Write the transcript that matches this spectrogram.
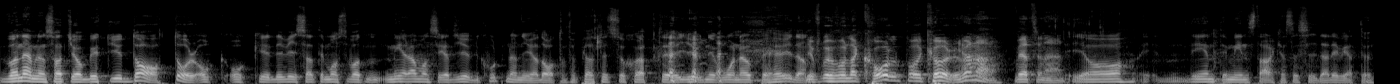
Det var nämligen så att jag bytte ju dator och, och det visade att det måste vara ett mer avancerat ljudkort med den nya datorn. För plötsligt så sköt eh, ljudnivåerna upp i höjden. Du får hålla koll på kurvorna, ja. veterinär. Ja, det är inte min starkaste sida, det vet du.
